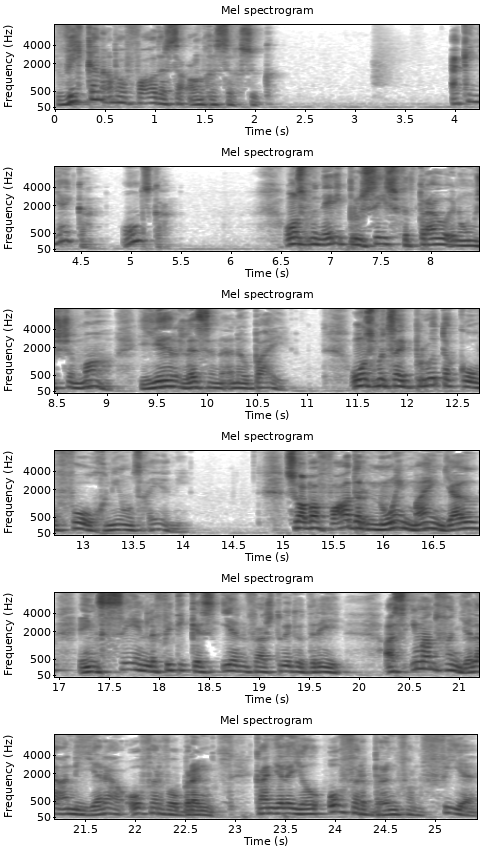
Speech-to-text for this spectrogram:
Wie kan Abba Vader se aangesig soek? Ek en jy kan. Ons kan. Ons moet net die proses vertrou en hom shema, Heer, listen en obey. Ons moet sy protokol volg, nie ons eie nie. So Abba Vader nooi my en jou en sê in Levitikus 1 vers 2 tot 3: As iemand van julle aan die Here 'n offer wil bring, kan julle jul offer bring van vee,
